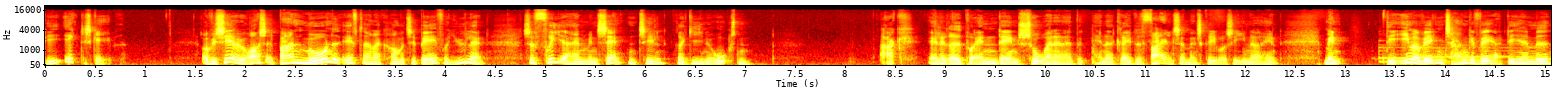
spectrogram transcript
Det er ægteskabet. Og vi ser jo også, at bare en måned efter han er kommet tilbage fra Jylland, så frier han med sanden til Regine Olsen. Ak, allerede på anden dagen så han, at han havde grebet fejl, som man skriver senere hen. Men det er immer væk en tanke værd, det her med,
